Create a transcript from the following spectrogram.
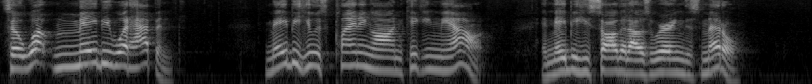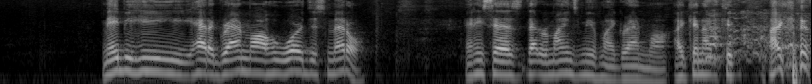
So what maybe what happened? Maybe he was planning on kicking me out. And maybe he saw that I was wearing this medal. Maybe he had a grandma who wore this medal. And he says, That reminds me of my grandma. I cannot kick, I, can,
